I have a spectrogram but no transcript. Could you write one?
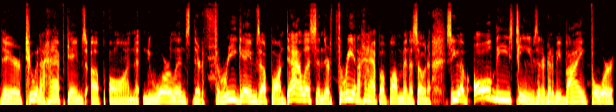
They're two and a half games up on New Orleans. They're three games up on Dallas, and they're three and a half up on Minnesota. So you have all these teams that are going to be vying for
